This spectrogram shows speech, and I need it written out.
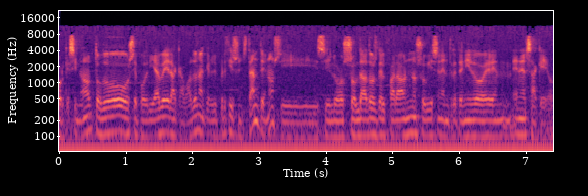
porque si no todo se podría haber acabado en aquel preciso instante, ¿no? Si, si los soldados del faraón no se hubiesen entretenido en, en, el saqueo.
